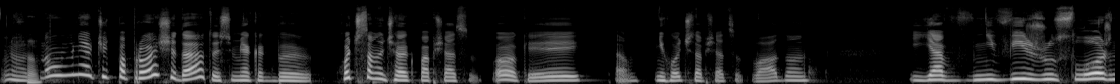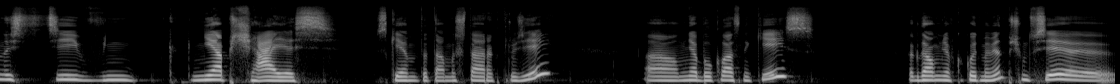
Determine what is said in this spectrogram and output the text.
Вот. Всё. Ну, у меня чуть попроще, да, то есть у меня как бы... Хочет со мной человек пообщаться? Окей. Там, не хочет общаться? Ладно. И я не вижу сложностей, в не общаясь с кем-то там из старых друзей. А, у меня был классный кейс, когда у меня в какой-то момент почему-то все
